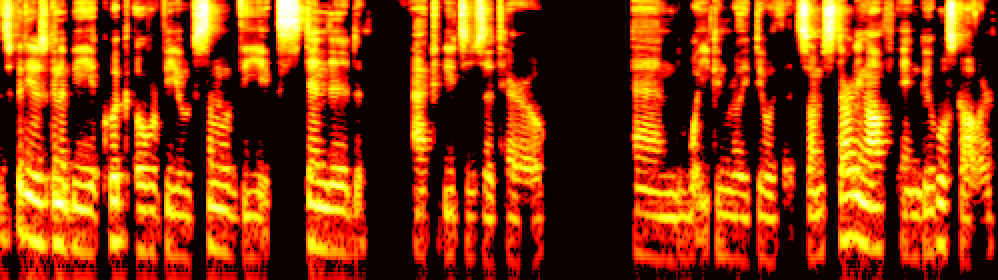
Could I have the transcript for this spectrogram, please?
This video is going to be a quick overview of some of the extended attributes of Zotero and what you can really do with it. So I'm starting off in Google Scholar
